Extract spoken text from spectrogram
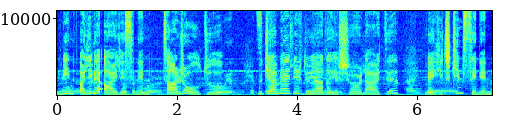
Bin Ali ve ailesinin tanrı olduğu mükemmel bir dünyada yaşıyorlardı ve hiç kimsenin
